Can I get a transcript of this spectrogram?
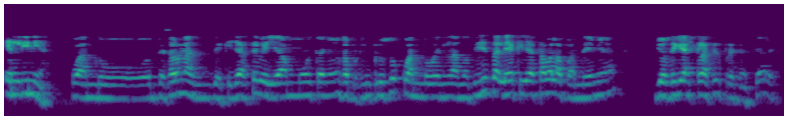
En línea, cuando empezaron a, de que ya se veía muy cañón, o sea, porque incluso cuando en las noticias salía que ya estaba la pandemia, yo seguía clases presenciales.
